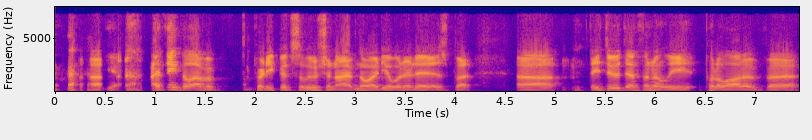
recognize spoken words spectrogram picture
uh, yeah, I think they'll have a pretty good solution. I have no idea what it is, but uh, they do definitely put a lot of uh,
